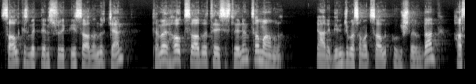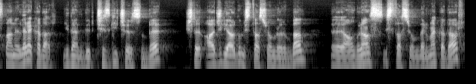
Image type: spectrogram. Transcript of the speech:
sağlık hizmetlerinin sürekli sağlanırken temel halk sağlığı tesislerinin tamamını yani birinci basamak sağlık kuruluşlarından hastanelere kadar giden bir çizgi içerisinde işte acil yardım istasyonlarından e, ambulans istasyonlarına kadar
